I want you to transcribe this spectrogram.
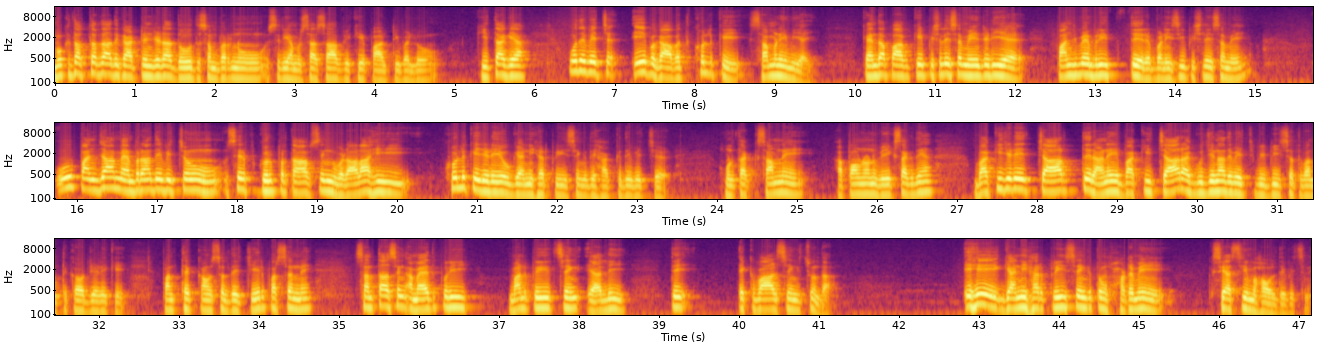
ਮੁੱਖ ਦਫ਼ਤਰ ਦਾ ਉਦਘਾਟਨ ਜਿਹੜਾ 2 ਦਸੰਬਰ ਨੂੰ ਸ੍ਰੀ ਅੰਮ੍ਰਿਤਸਰ ਸਾਹਿਬ ਵਿਖੇ ਪਾਰਟੀ ਵੱਲੋਂ ਕੀਤਾ ਗਿਆ, ਉਹਦੇ ਵਿੱਚ ਇਹ ਬਗਾਵਤ ਖੁੱਲ੍ਹ ਕੇ ਸਾਹਮਣੇ ਵੀ ਆਈ। ਕਹਿੰਦਾ ਭਾਵ ਕਿ ਪਿਛਲੇ ਸਮੇਂ ਜਿਹੜੀ ਹੈ ਪੰਜ ਮੈਂਬਰੀ ਧਿਰ ਬਣੀ ਸੀ ਪਿਛਲੇ ਸਮੇਂ ਉਹ ਪੰਜਾਂ ਮੈਂਬਰਾਂ ਦੇ ਵਿੱਚੋਂ ਸਿਰਫ ਗੁਰਪ੍ਰਤਾਪ ਸਿੰਘ ਵਡਾਲਾ ਹੀ ਖੁੱਲ੍ਹ ਕੇ ਜਿਹੜੇ ਉਹ ਗਿਆਨੀ ਹਰਪ੍ਰੀਤ ਸਿੰਘ ਦੇ ਹੱਕ ਦੇ ਵਿੱਚ ਹੁਣ ਤੱਕ ਸਾਹਮਣੇ ਆਪਾਂ ਉਹਨਾਂ ਨੂੰ ਵੇਖ ਸਕਦੇ ਹਾਂ। ਬਾਕੀ ਜਿਹੜੇ ਚਾਰ ਧਿਰਾਂ ਨੇ, ਬਾਕੀ ਚਾਰ ਆਗੂ ਜਿਨ੍ਹਾਂ ਦੇ ਵਿੱਚ ਬੀਬੀ ਸਤਵੰਤ ਕੌਰ ਜਿਹੜੇ ਕਿ ਪੰਥਕ ਕੌਂਸਲ ਦੇ ਚੇਅਰਪਰਸਨ ਨੇ, ਸੰਤਾ ਸਿੰਘ ਅਮੈਦਪੁਰੀ, ਮਨਪ੍ਰੀਤ ਸਿੰਘ ਯਾਲੀ ਤੇ ਇਕਬਾਲ ਸਿੰਘ ਝੁੰਦਾ। ਇਹ ਗਿਆਨੀ ਹਰਪ੍ਰੀਤ ਸਿੰਘ ਤੋਂ ਹਟਵੇਂ ਸਿਆਸੀ ਮਾਹੌਲ ਦੇ ਵਿੱਚ ਨੇ।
